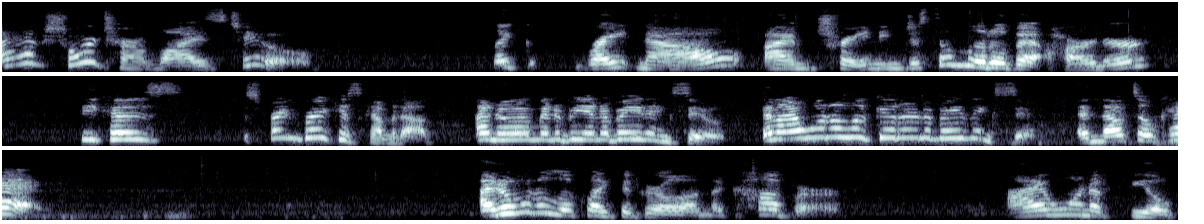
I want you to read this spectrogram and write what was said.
I have short term whys too. Like right now, I'm training just a little bit harder because spring break is coming up. I know I'm going to be in a bathing suit and I want to look good in a bathing suit, and that's okay. I don't want to look like the girl on the cover. I want to feel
